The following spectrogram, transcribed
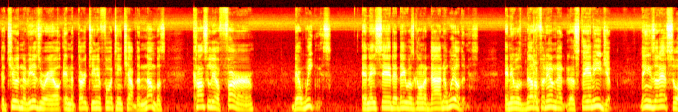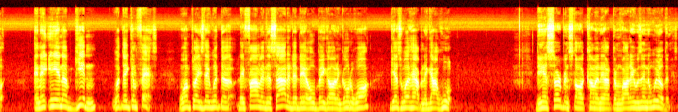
the children of Israel in the 13 and 14 chapter Numbers constantly affirm their weakness. And they said that they was going to die in the wilderness. And it was better for them to, to stay in Egypt. Things of that sort and they end up getting what they confess. One place they went to, they finally decided that they'll obey God and go to war. Guess what happened? They got whooped. Then serpents started coming at them while they was in the wilderness,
